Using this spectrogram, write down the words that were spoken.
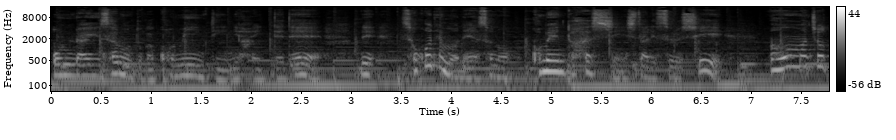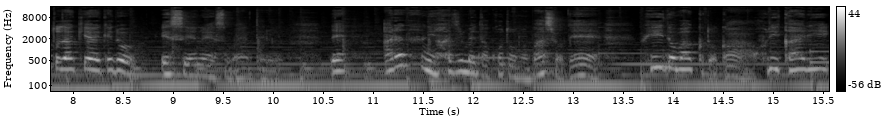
オンラインサロンとかコミュニティに入っててでそこでもねそのコメント発信したりするし、まあ、ほんまちょっとだけやけど SNS もやってる。で新たに始めたことの場所でフィードバックとか振り返り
